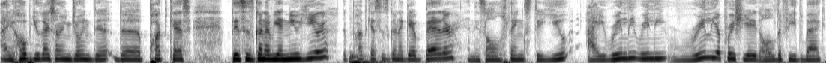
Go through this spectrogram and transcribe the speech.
I hope you guys are enjoying the, the podcast. This is gonna be a new year. The podcast is gonna get better, and it's all thanks to you. I really, really, really appreciate all the feedback,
